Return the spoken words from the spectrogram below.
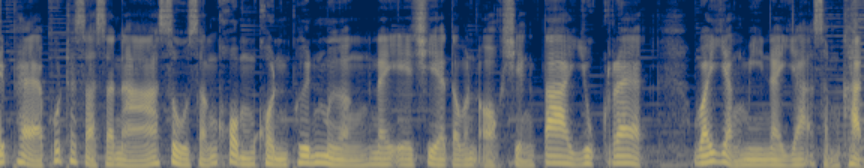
ยแผ่พุทธศาสนาสู่สังคมคนพื้นเมืองในเอเชียตะวันออกเฉียงใต้ยุคแรก ไว้อย่างมีนัยยะสำคัญ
